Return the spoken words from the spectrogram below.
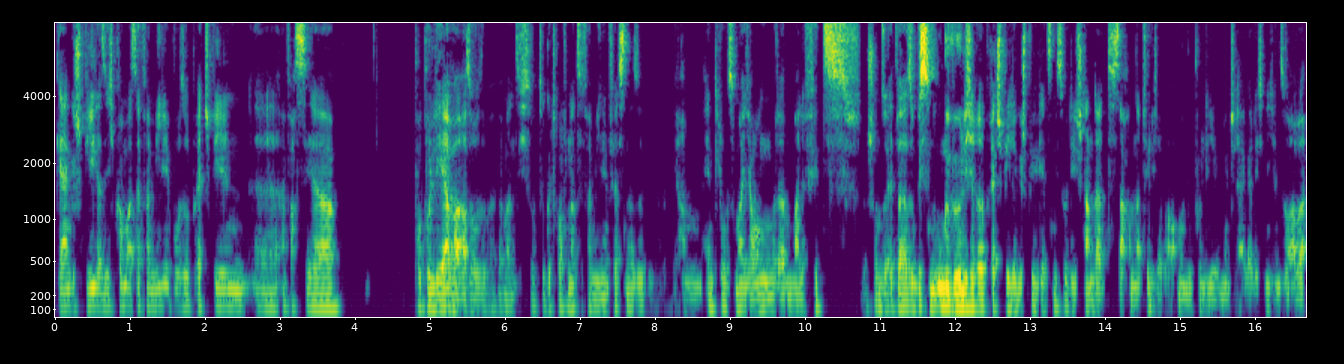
gern gespielt. Also ich komme aus einer Familie, wo so Brettspielen äh, einfach sehr populär war, also wenn man sich so zu getroffen hat zu Familienfesten. Also wir haben endlos Mahjong oder Malefiz schon so etwa, also ein bisschen ungewöhnlichere Brettspiele gespielt, jetzt nicht so die Standardsachen, natürlich aber auch Monopoly, Mensch ärger dich nicht und so, aber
